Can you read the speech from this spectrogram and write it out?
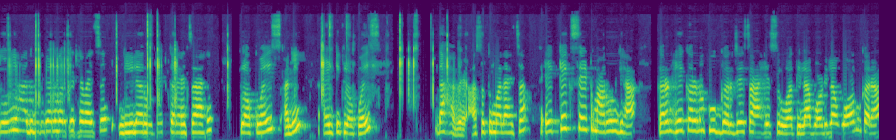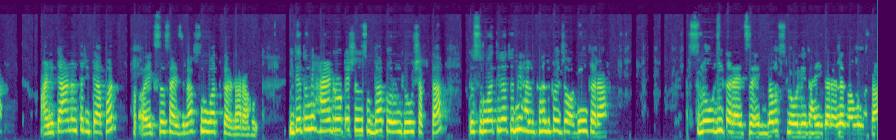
दोन्ही हात गुडघ्यांवरती ठेवायचे नीला रोटेट करायचं आहे. क्लॉकवाईज आणि अँटी क्लॉकवाईज दहा वेळा. असं तुम्हाला ह्याचा एक एक सेट मारून घ्या. कारण हे करणं खूप गरजेचं आहे सुरुवातीला. बॉडीला वॉर्म करा आणि त्यानंतर इथे आपण एक्सरसाइजला सुरुवात करणार आहोत. इथे तुम्ही हँड रोटेशन सुद्धा करून घेऊ शकता. तर सुरुवातीला तुम्ही हलकं हलकं जॉगिंग करा. स्लोली करायचं एकदम स्लोली घाई करायला जाऊ नका.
